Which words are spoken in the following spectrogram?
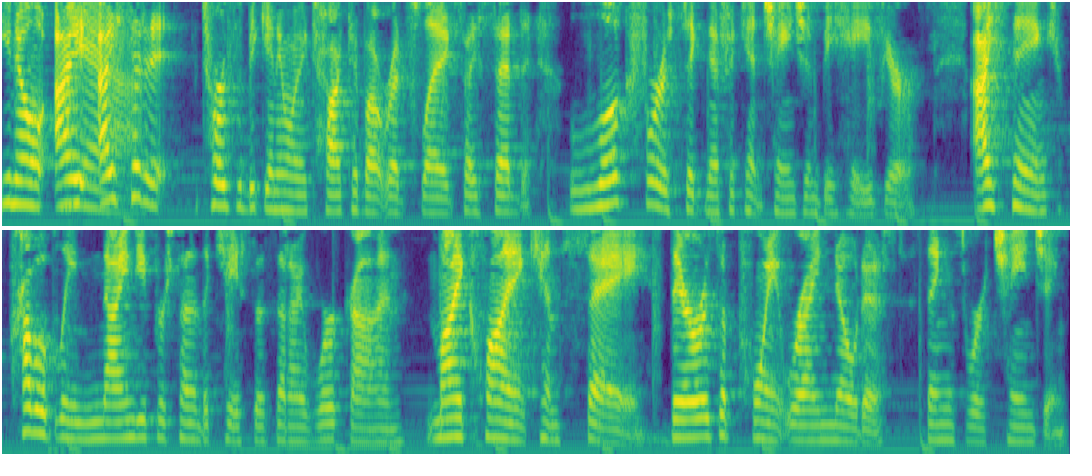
You know, I, Yeah. I said it towards the beginning when we talked about red flags. I said, look for a significant change in behavior. I think probably 90% of the cases that I work on, my client can say, there was a point where I noticed things were changing.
